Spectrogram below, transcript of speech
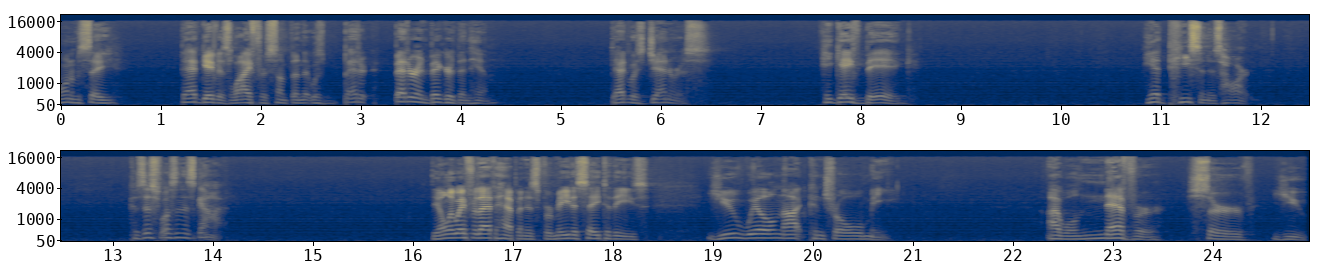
I want them to say, Dad gave his life for something that was better, better and bigger than him. Dad was generous. He gave big. He had peace in his heart because this wasn't his God. The only way for that to happen is for me to say to these, you will not control me. I will never serve you,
